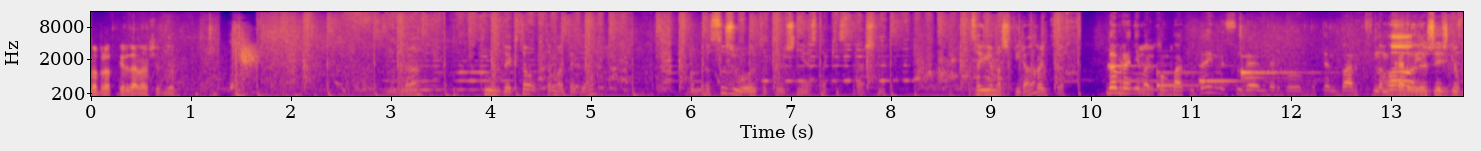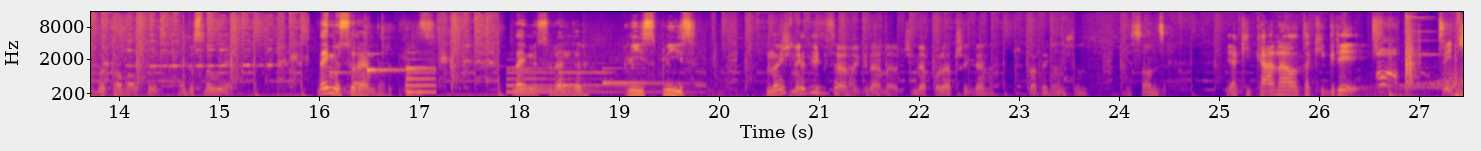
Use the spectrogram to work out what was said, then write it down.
Dobra, odpierdalam się w nim. Dobra. Kurde, kto, kto ma tego? Dobra, ult, to to już nie jest taki straszny. Za ile masz? Do końca. Dobra, nie ma kombaku. Dajmy surrender, bo, bo ten Bart nam O, karuje. ale żeś go zblokował, ty. Ja go slowuję. Dajmy surrender, please. Dajmy surrender. Please, please. No i Odcinek wtedy... Lixa wygrana, odcinek Pola przegrana. Przypadek nie sądzę. Nie sądzę. Jaki kanał, takie gry. Bitch.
